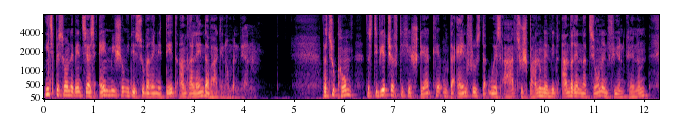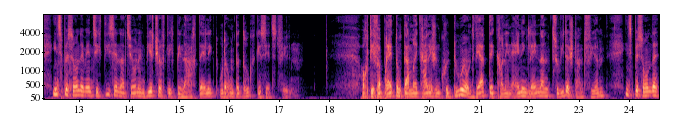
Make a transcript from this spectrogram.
insbesondere wenn sie als Einmischung in die Souveränität anderer Länder wahrgenommen werden. Dazu kommt, dass die wirtschaftliche Stärke und der Einfluss der USA zu Spannungen mit anderen Nationen führen können, insbesondere wenn sich diese Nationen wirtschaftlich benachteiligt oder unter Druck gesetzt fühlen. Auch die Verbreitung der amerikanischen Kultur und Werte kann in einigen Ländern zu Widerstand führen, insbesondere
